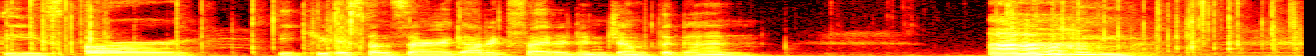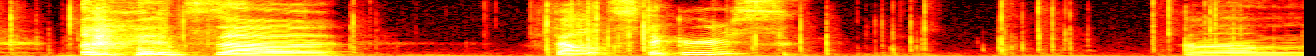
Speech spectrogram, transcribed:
These are the cutest. I'm sorry, I got excited and jumped the gun. Um, it's uh, felt stickers. Um,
